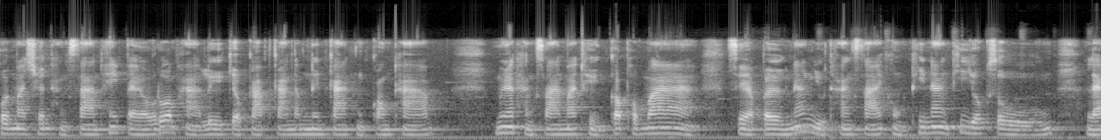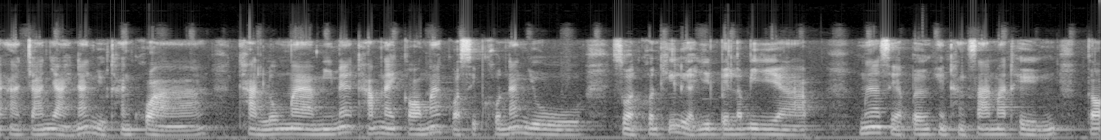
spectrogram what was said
คนมาเชิญถังซานให้ไปร่วมหารือเกี่ยวกับการดำเนินการของกองทัพ เมื่อถังซานมาถึงก็พบว่าเสี่ยเปิงนั่งอยู่ทางซ้ายของที่นั่งที่ยกสูง และอาจารย์ใหญ่นั่งอยู่ทางขวาถัดลงมามีแม่ทัพในกองมากกว่า 10 คนนั่งอยู่ ส่วนคนที่เหลือยืนเป็นระเบียบเมื่อเสียเปิงเห็นถังซานมาถึง ก็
